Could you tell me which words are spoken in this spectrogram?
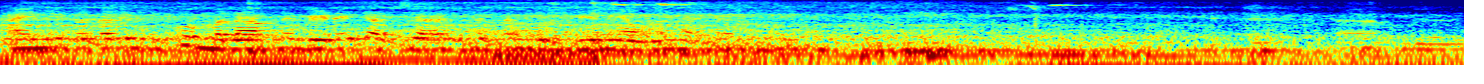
ਆਈ ਨਹੀਂ ਪਤਾ ਵੀ ਘੁੰਮ ਲਾ ਆਪਣੇ ਬੇੜੇ ਚ ਅੱਛਾ ਹੈ ਫਿਰ ਤਾਂ ਮੁੜ ਕੇ ਨਹੀਂ ਆਉਣਾ ਹੈਗਾ ਐਨ ਜਿਹੜੀ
